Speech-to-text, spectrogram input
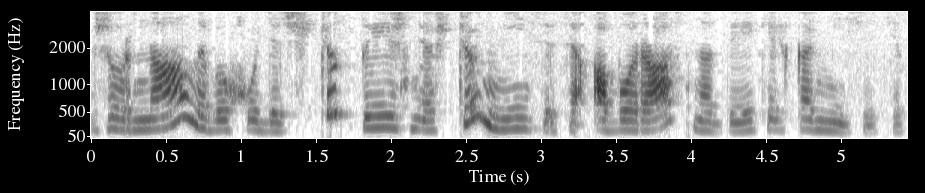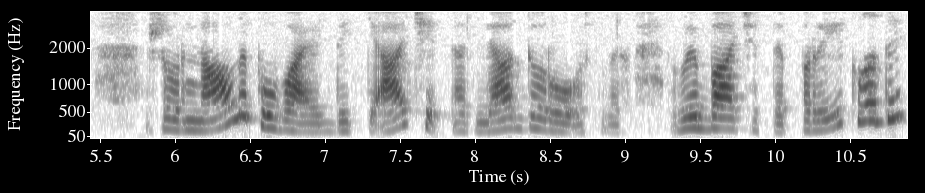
Журнали виходять щотижня, щомісяця або раз на декілька місяців. Журнали бувають дитячі та для дорослих. Ви бачите приклади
